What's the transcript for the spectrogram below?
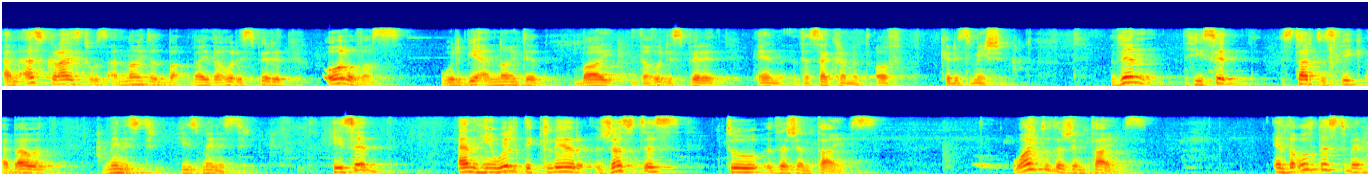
And as Christ was anointed by the Holy Spirit, all of us will be anointed by the Holy Spirit in the sacrament of charismation. Then he said, start to speak about ministry, his ministry. He said, and he will declare justice to the Gentiles. Why to the Gentiles? In the Old Testament,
